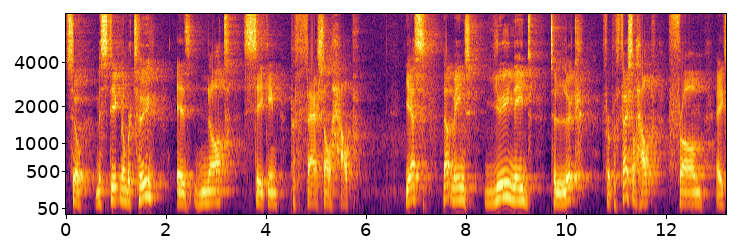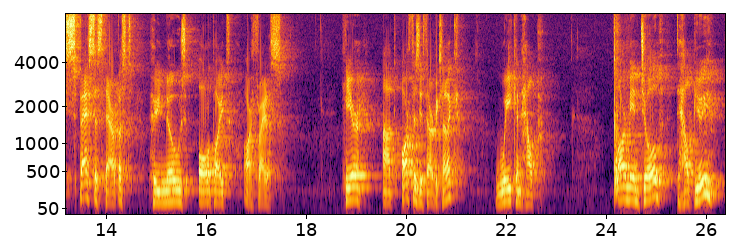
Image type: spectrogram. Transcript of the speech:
So, mistake number two is not seeking professional help. Yes, that means you need to look for professional help from a specialist therapist who knows all about arthritis. Here at our physiotherapy clinic, we can help. Our main job to help you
